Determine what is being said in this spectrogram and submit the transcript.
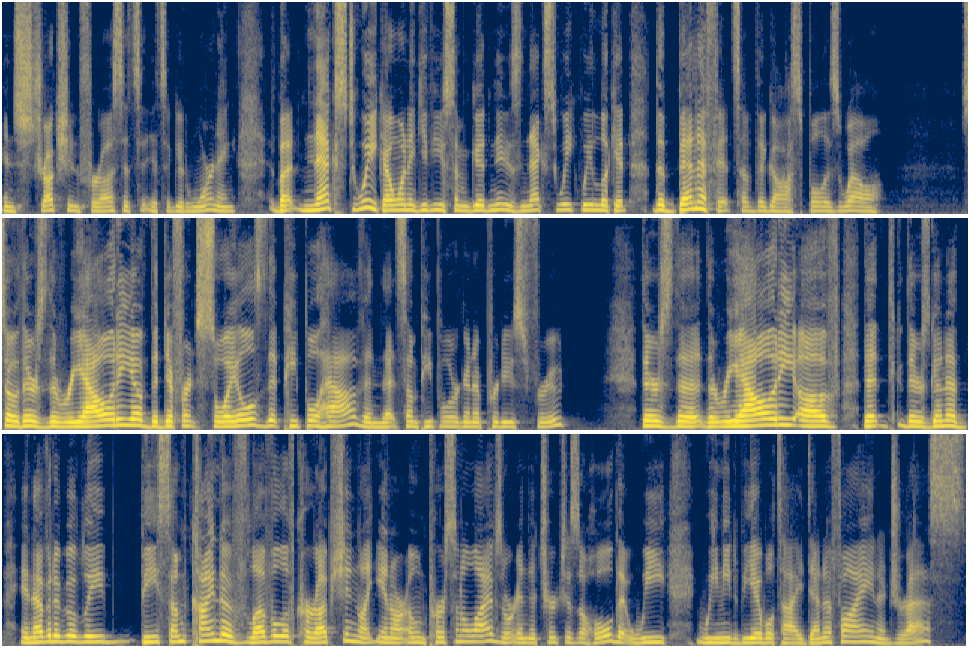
instruction for us. It's it's a good warning. But next week, I want to give you some good news. Next week, we look at the benefits of the gospel as well. So there's the reality of the different soils that people have, and that some people are going to produce fruit. There's the, the reality of that there's going to inevitably be some kind of level of corruption, like in our own personal lives or in the church as a whole, that we, we need to be able to identify and address.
